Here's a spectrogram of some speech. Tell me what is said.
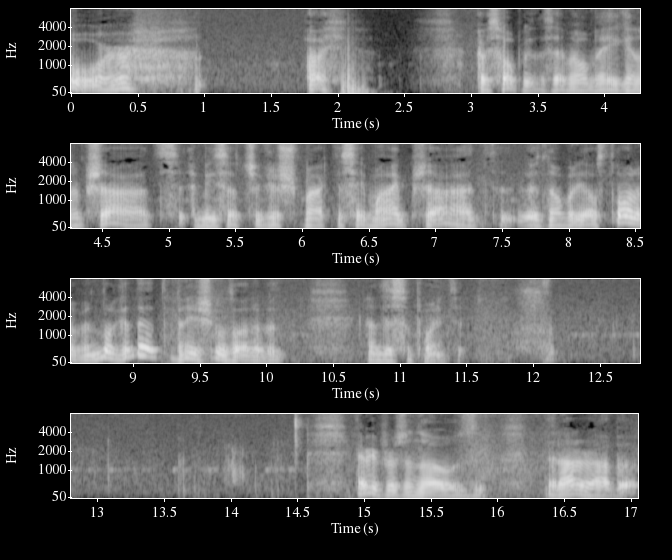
Or I, I was hoping to say my Omega and Pshat and be such a geschmack to say my Pshat that nobody else thought of it. And look at that, the Pnei Yehoshua thought of it. I'm disappointed. Every person knows that Adarabba,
